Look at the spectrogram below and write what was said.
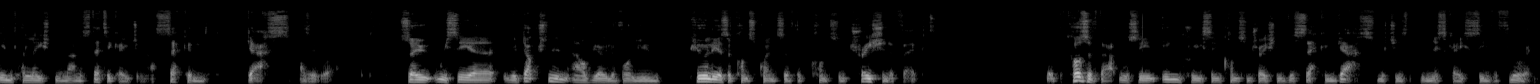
inhalational anesthetic agent, our second gas, as it were. So we see a reduction in alveolar volume purely as a consequence of the concentration effect. But because of that, we'll see an increase in concentration of the second gas, which is in this case sevoflurane.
